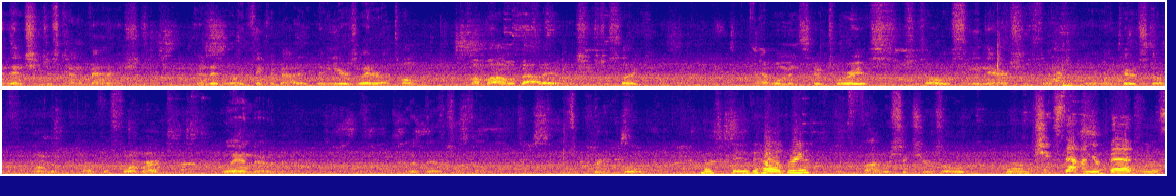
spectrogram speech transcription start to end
And then she just kind of vanished. And I didn't really think about it. Then years later, I told my mom about it, and she's just like, that woman's notorious. She's always seen there. She's like the ghost of one of the, of the former landowner lived there. So I thought, it's pretty cool. Crazy. How old were you? Five or six years old. Wow. She sat on your bed and was.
